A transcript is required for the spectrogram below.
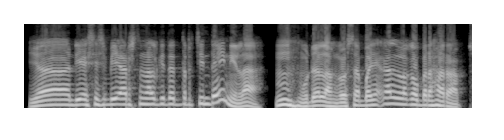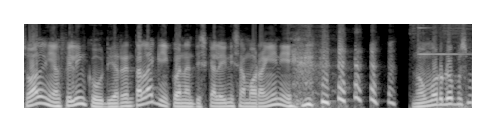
Ya di SSB Arsenal kita tercinta inilah. Hmm, udahlah nggak usah banyak kali lah kau berharap. Soalnya feelingku di rental lagi kau nanti sekali ini sama orang ini. Nomor 29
